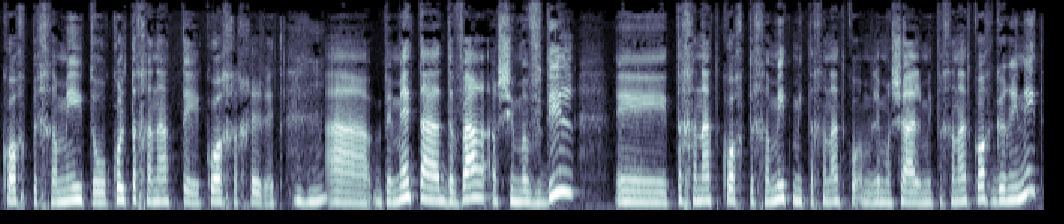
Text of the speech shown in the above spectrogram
כוח פחמית או כל תחנת uh, כוח אחרת. Mm-hmm. באמת הדבר שמבדיל תחנת כוח פחמית מתחנת, למשל, מתחנת כוח גרעינית,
